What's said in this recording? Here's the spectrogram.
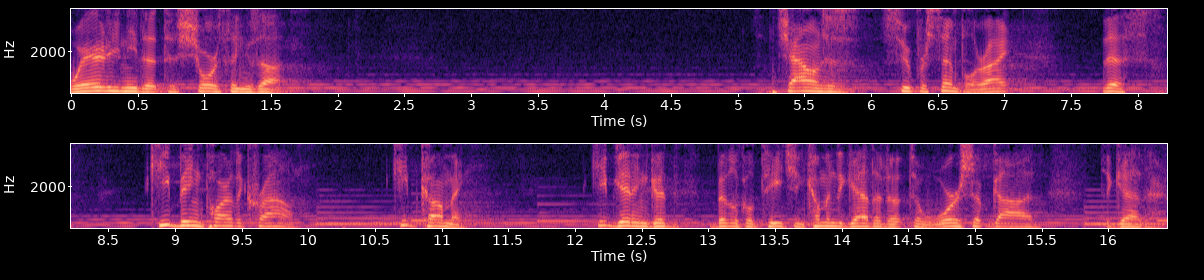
Where do you need to, to shore things up? So the challenge is super simple, right? This keep being part of the crowd, keep coming, keep getting good biblical teaching, coming together to, to worship God together.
